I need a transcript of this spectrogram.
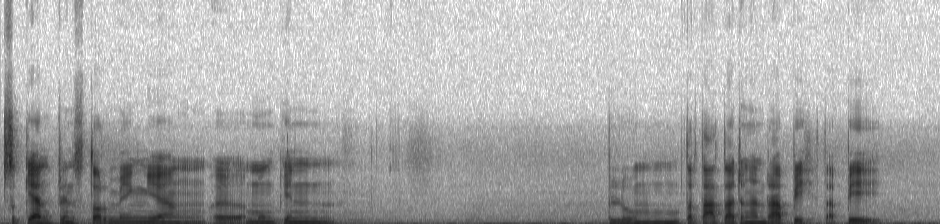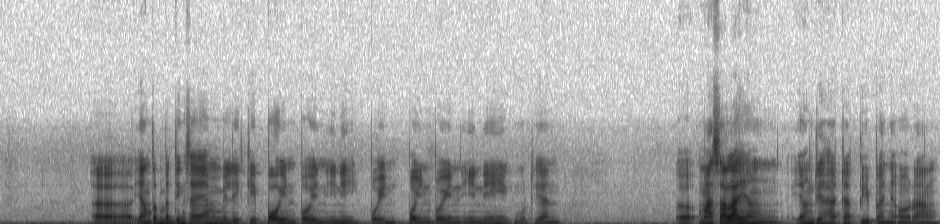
sekian brainstorming yang eh, mungkin belum tertata dengan rapih tapi eh, yang terpenting saya memiliki poin-poin ini. Poin-poin-poin ini kemudian eh, masalah yang yang dihadapi banyak orang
